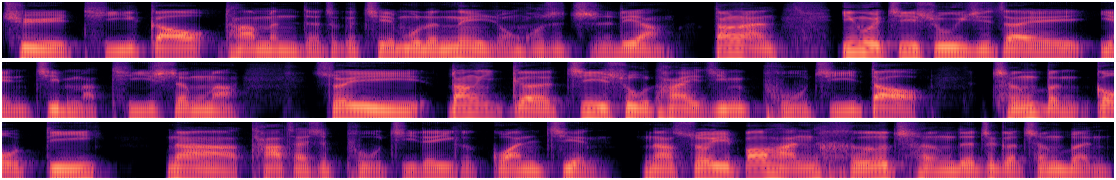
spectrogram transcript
去提高他们的这个节目的内容或是质量。当然，因为技术一直在演进嘛，提升嘛，所以当一个技术它已经普及到成本够低，那它才是普及的一个关键。那所以包含合成的这个成本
